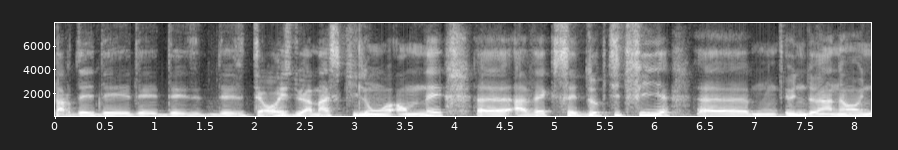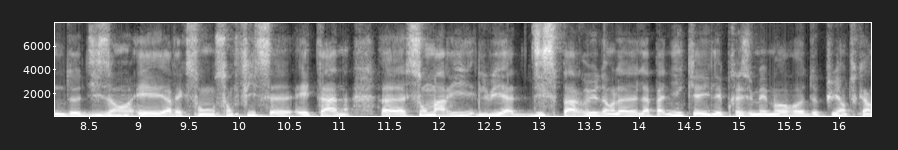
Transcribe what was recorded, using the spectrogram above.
par des, des, des, des, terroristes du Hamas qui l'ont emmenée avec ses deux petites filles, une de 1 an, une de 10 ans, et avec son, son fils Ethan. son mari, lui, a disparu dans la, la, panique et il est présumé mort depuis. En tout cas,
